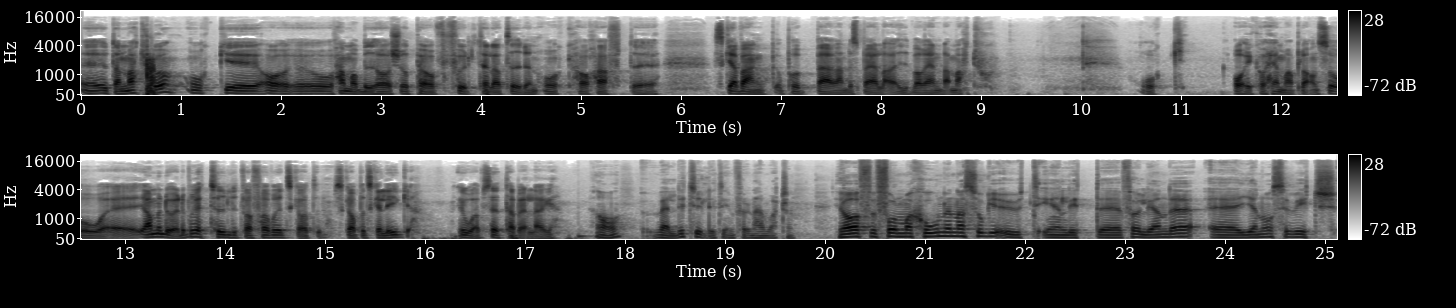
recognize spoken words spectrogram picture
eh, utan matcher och, eh, och Hammarby har kört på fullt hela tiden och har haft eh, skavanker på bärande spelare i varenda match. Och AIK hemmaplan så eh, ja, men då är det rätt tydligt var favoritskapet ska ligga oavsett tabelläge. Ja, väldigt tydligt inför den här matchen. Ja, för formationerna såg ju ut enligt eh, följande. Eh, Janosevic,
